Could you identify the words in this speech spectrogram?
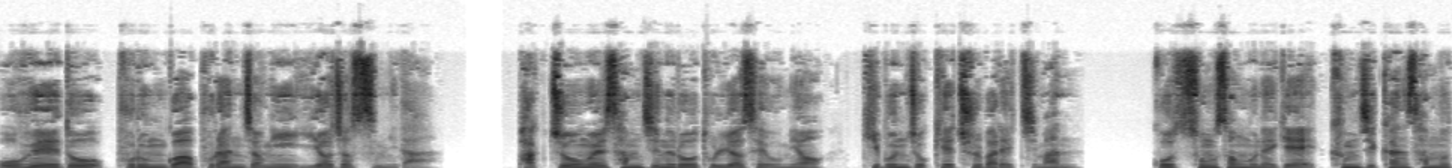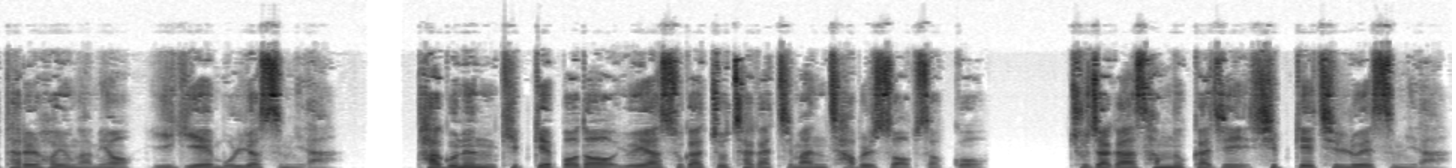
5회에도 불운과 불안정이 이어졌습니다. 박주홍을 삼진으로 돌려세우며 기분 좋게 출발했지만 곧 송성문에게 큼직한 3루타를 허용하며 이기에 몰렸습니다. 타구는 깊게 뻗어 외야수가 쫓아갔지만 잡을 수 없었고 주자가 3루까지 쉽게 진루했습니다.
